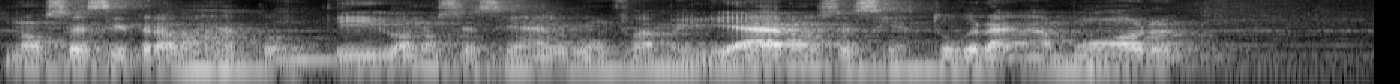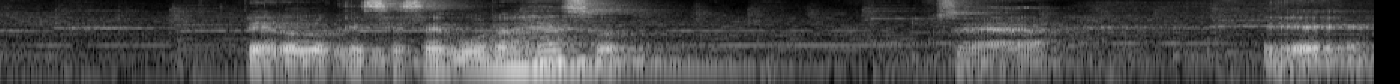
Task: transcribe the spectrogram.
No sé si trabaja contigo, no sé si es algún familiar, no sé si es tu gran amor, pero lo que sí seguro es eso. O sea, eh,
